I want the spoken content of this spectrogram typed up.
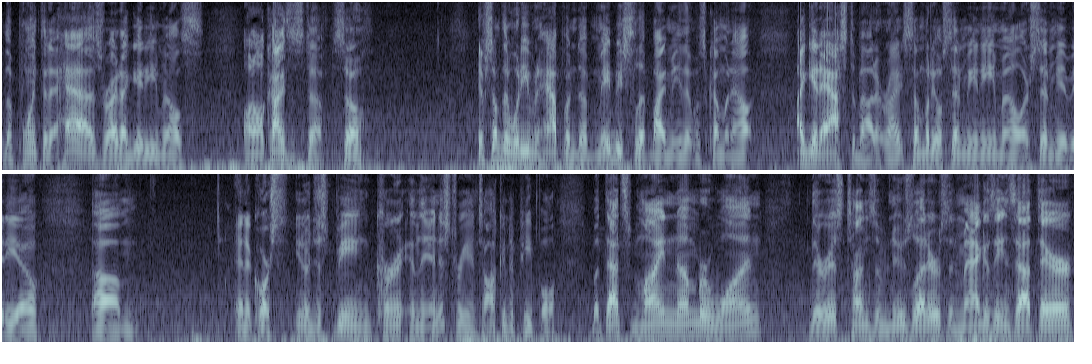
the point that it has, right? I get emails on all kinds of stuff. So if something would even happen to maybe slip by me that was coming out, I get asked about it, right? Somebody will send me an email or send me a video. Um, and of course, you know, just being current in the industry and talking to people. But that's my number one. There is tons of newsletters and magazines out there.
